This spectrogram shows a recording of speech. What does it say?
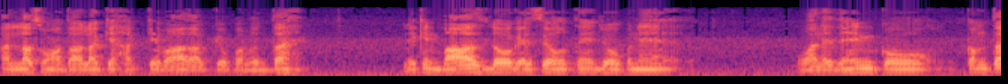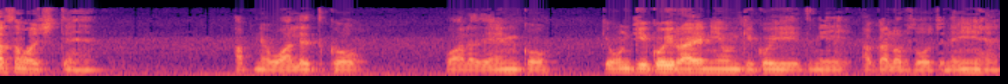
अल्लाह सुबहान के हक के बाद आपके ऊपर बनता है। लेकिन बाज़ लोग ऐसे होते हैं जो अपने वालदेन को कमतर समझते हैं, अपने वालिद को, वालदेन को, कि उनकी कोई राय नहीं, उनकी कोई इतनी अकल और सोच नहीं है,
